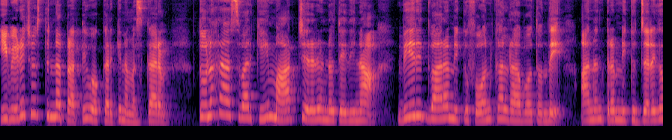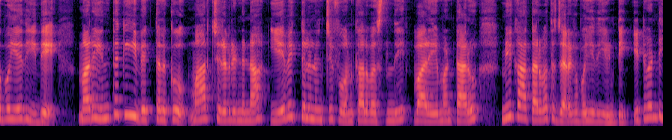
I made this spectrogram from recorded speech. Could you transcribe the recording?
ఈ వీడియో చూస్తున్న ప్రతి ఒక్కరికి నమస్కారం. తులారాశి వారికి మార్చి ఇరవై రెండో తేదీన వీరి ద్వారా మీకు ఫోన్ కాల్ రాబోతుంది. అనంతరం మీకు జరగబోయేది ఇదే. మరి ఇంతకీ ఈ వ్యక్తులకు మార్చి ఇరవై రెండున ఏ వ్యక్తుల నుంచి ఫోన్ కాల్ వస్తుంది? వారు ఏమంటారు మీకు ఆ తర్వాత జరగబోయేది ఏంటి? ఇటువంటి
